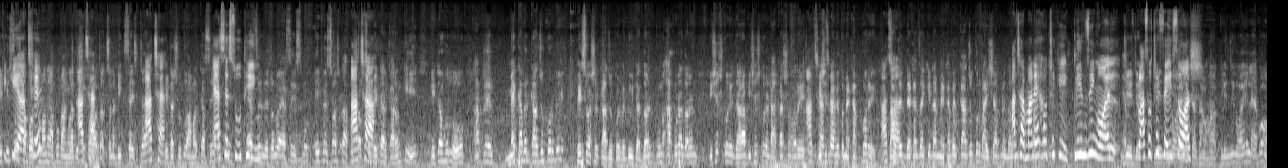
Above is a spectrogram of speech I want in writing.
এই? বর্তমানে আপু বাংলাদেশে আচ্ছা। পাওয়া যাচ্ছে না বিগ সাইজটা আচ্ছা। এটা শুধু আমার কাছে। A soothing। যেটা হলো অ্যাসে স্মুথ এই ফেস ওয়াশটা আচ্ছা। সবচেয়ে বেটার কারণ কি? এটা হলো আপনার মেকআপের কাজও করবে ফেস ওয়াশের কাজও করবে দুইটা। ধরেন কোন আপুরা ধরেন বিশেষ করে যারা বিশেষ করে ঢাকা শহরে আচ্ছা, বেশিরভাগে তো মেকআপ করে আচ্ছা। তাদের দেখা যায় কি এটা মেকআপের কাজও করবে আইসা আপনি আচ্ছা মানে হচ্ছে কি ক্লিনজিং অয়েল প্লাস হচ্ছে ফেস ওয়াশ হ্যাঁ, cleansing oil এবং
